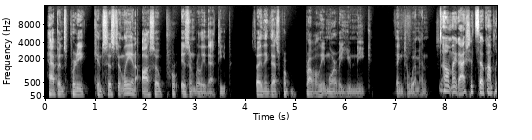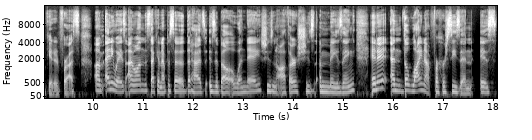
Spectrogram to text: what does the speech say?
happens pretty consistently and also pr- isn't really that deep. So I think that's pro- probably more of a unique thing to women. Oh my gosh, it's so complicated for us. Um, anyways, I'm on the second episode that has Isabel Allende. She's an author. She's amazing in it. And the lineup for her season is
